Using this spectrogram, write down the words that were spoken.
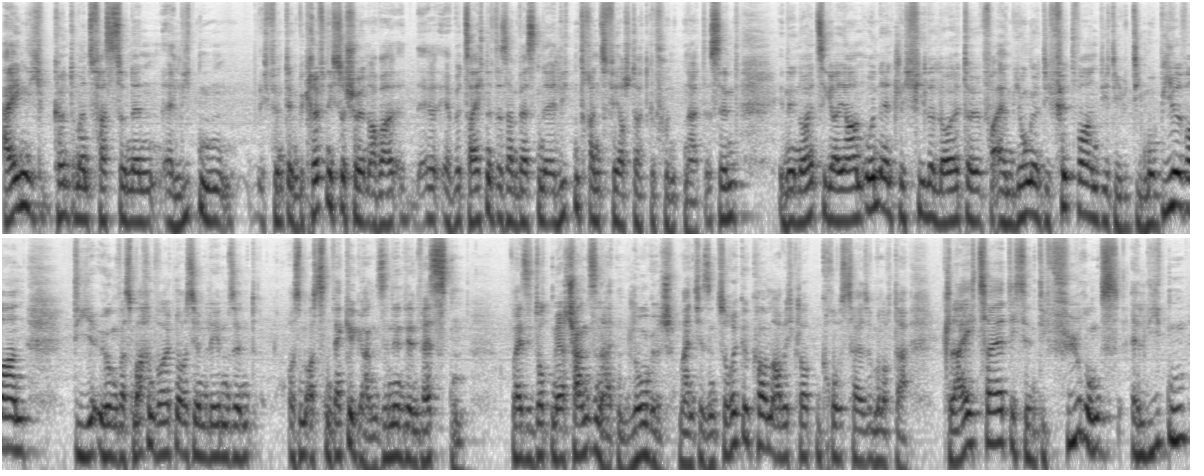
eigentlich könnte man es fast so nennen, Eliten, ich finde den Begriff nicht so schön, aber er bezeichnet es am besten, Elitentransfer stattgefunden hat. Es sind in den 90er Jahren unendlich viele Leute, vor allem Junge, die fit waren, die, die, die mobil waren, die irgendwas machen wollten aus ihrem Leben, sind aus dem Osten weggegangen, sind in den Westen, weil sie dort mehr Chancen hatten. Logisch. Manche sind zurückgekommen, aber ich glaube, ein Großteil ist immer noch da. Gleichzeitig sind die Führungseliten,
